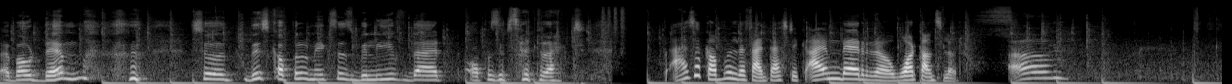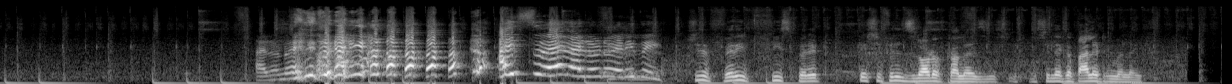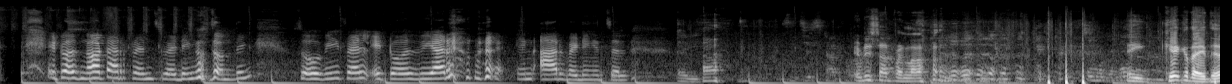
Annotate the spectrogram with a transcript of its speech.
about them. so this couple makes us believe that opposites attract. As a couple, they're fantastic. I am their uh, ward counselor. Um, I don't know anything. I swear I don't know anything. She's a very free spirit. Okay, she feels a lot of colors. She's like a palette in my life. It was not our friend's wedding or something. So we felt it was, we are in our wedding itself. எப்படி start பண்ணலாம் ஏய் கேக்குதா இது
